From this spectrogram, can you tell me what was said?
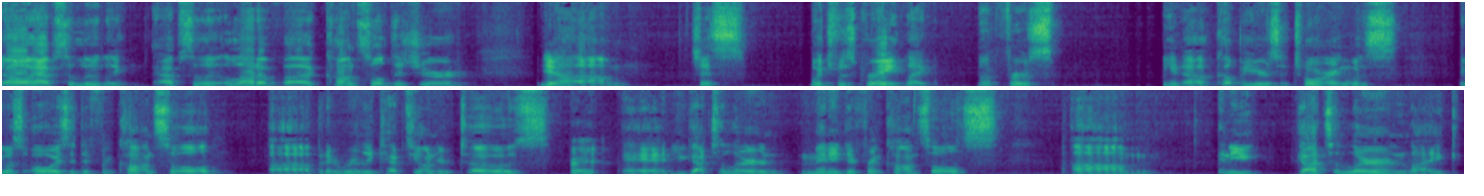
Oh, absolutely, absolutely. A lot of uh, console de jour. Yeah, Um, just which was great. Like the first, you know, a couple years of touring was it was always a different console, uh, but it really kept you on your toes. right. and you got to learn many different consoles um, and you got to learn like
